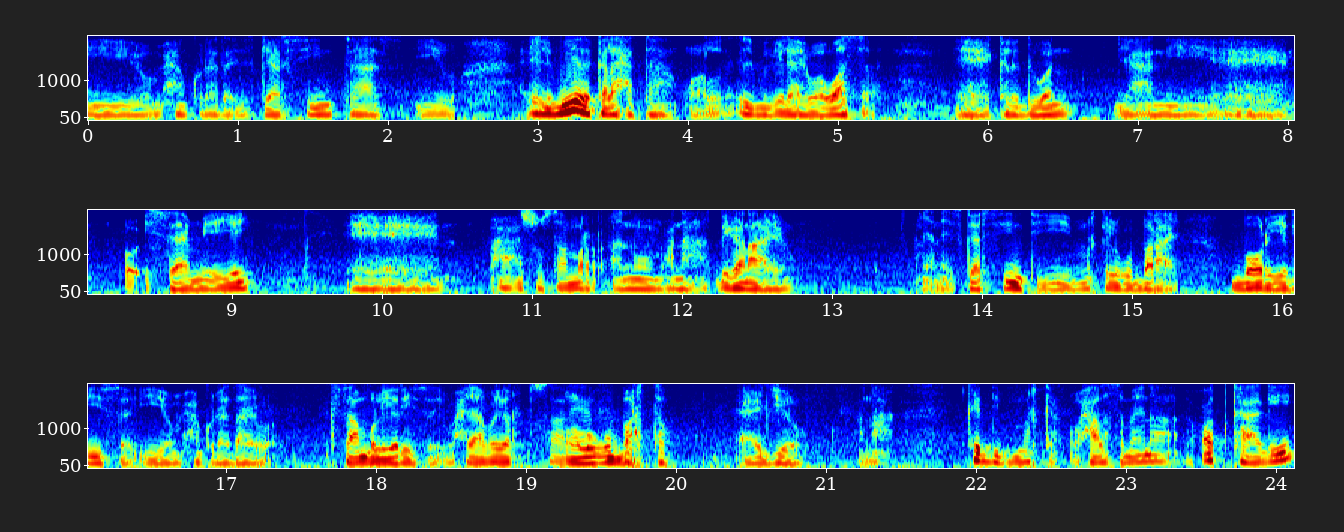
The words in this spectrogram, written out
iyo maxaan ku rahdaa isgaarsiintaas iyo cilmiyada kale xataa cilmiga ilaahay waa waasic kala duwan yacni een, oo isaameeyey waxaan xasuustaa mar anuu macnaha dhiganayo yani isgaarsiintii iyo markii lagu barayo boor yariisa iyo maxaan ku rahdaa example yariisa iyo waxyaabo yar oo lagu barto jiro. Kadib marka waxaa la sameynaa codkaagii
